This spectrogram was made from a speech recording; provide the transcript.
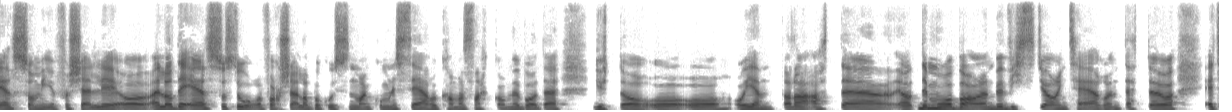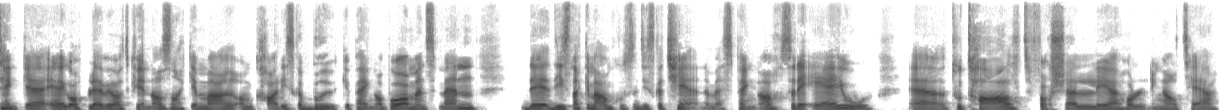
er så mye forskjellig, og, eller det er så store forskjeller på hvordan man kommuniserer og hva man snakker om med både gutter og, og, og jenter, da, at eh, ja, det må bare en bevisstgjøring til rundt dette. Og jeg tenker, jeg opplever jo at kvinner snakker mer om hva de skal bruke penger på, mens menn de, de snakker mer om hvordan de skal tjene mest penger. Så det er jo eh, totalt forskjellige holdninger til,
